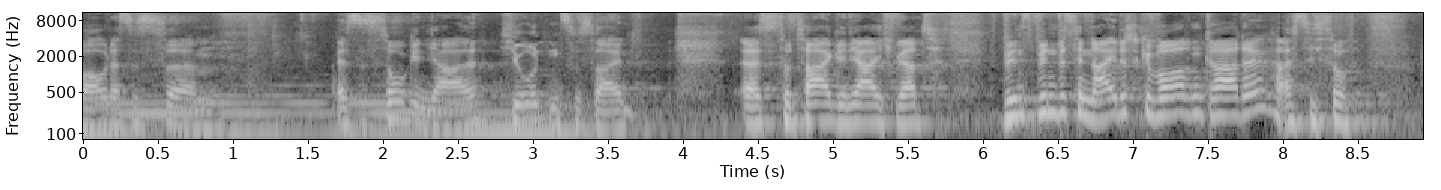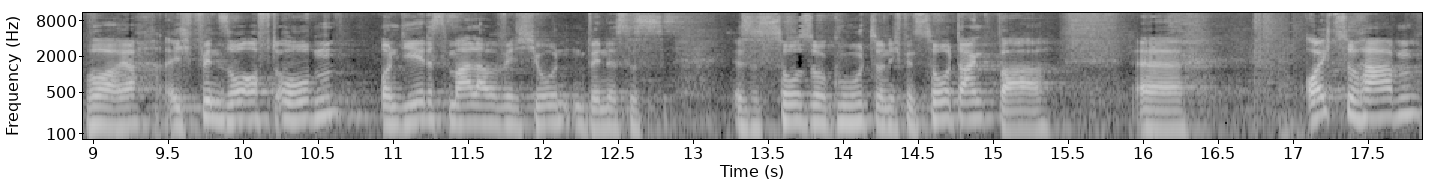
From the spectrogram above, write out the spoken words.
Wow, das ist, ähm, es ist so genial, hier unten zu sein. Es ist total genial. Ich werd, bin, bin ein bisschen neidisch geworden gerade, als ich so, boah, ja, ich bin so oft oben und jedes Mal, aber wenn ich hier unten bin, ist es, ist es so, so gut und ich bin so dankbar, äh, euch zu haben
